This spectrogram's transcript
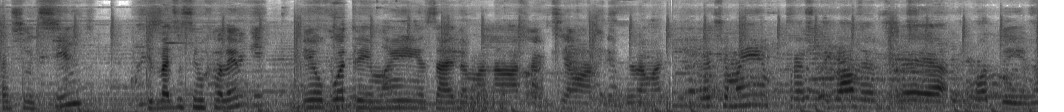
27 і 27 хвилин. І у котрій ми зайдемо на атракціон. Коротше, ми простояли вже годину.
